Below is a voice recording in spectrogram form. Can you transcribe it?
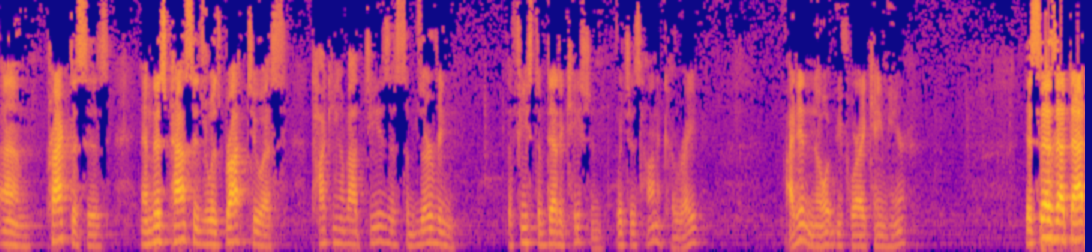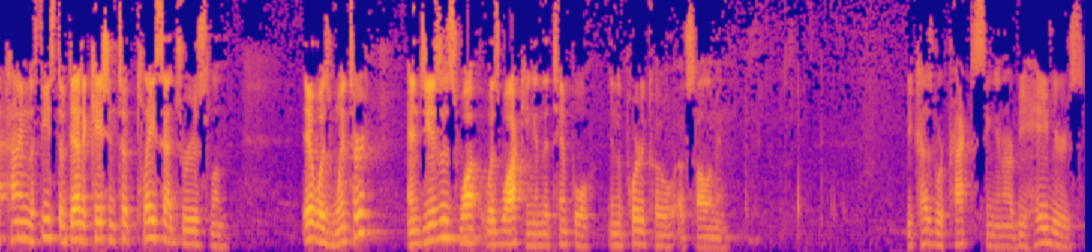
um, practices. And this passage was brought to us talking about Jesus observing the Feast of Dedication, which is Hanukkah, right? I didn't know it before I came here. It says at that time the Feast of Dedication took place at Jerusalem. It was winter, and Jesus was walking in the temple in the portico of Solomon. Because we're practicing and our behaviors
